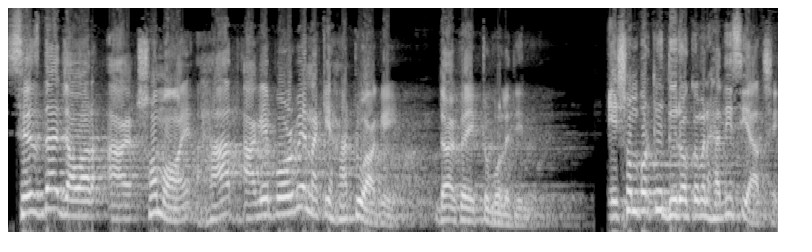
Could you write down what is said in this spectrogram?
সেজদায় যাওয়ার সময় হাত আগে পড়বে নাকি হাঁটু আগে? দয়া করে একটু বলে দিন। এ সম্পর্কে দুই রকমের হাদিসই আছে।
